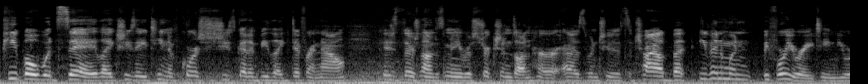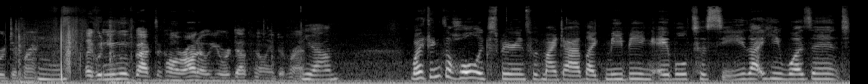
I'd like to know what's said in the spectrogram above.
people would say like she's 18 of course she's going to be like different now because there's not as many restrictions on her as when she was a child but even when before you were 18 you were different like when you moved back to colorado you were definitely different Yeah. Well, I think the whole experience with my dad, like me being able to see that he wasn't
